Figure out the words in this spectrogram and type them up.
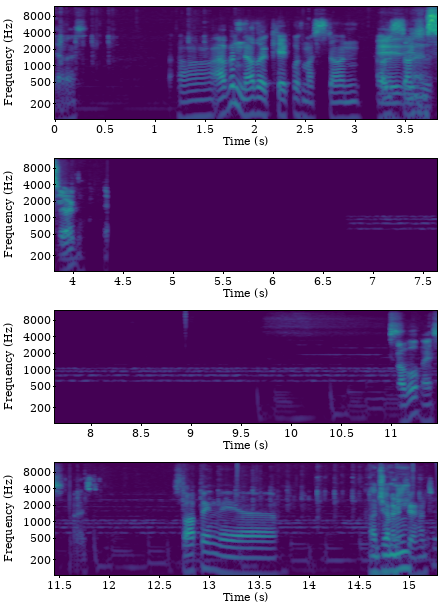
Yeah, nice. Uh, I have another kick with my stun. I Hey, have a stun he's to just start. dead. Yeah. Trouble. Nice. Nice. Swapping the uh, I'll jump me. Hunter, hunter.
